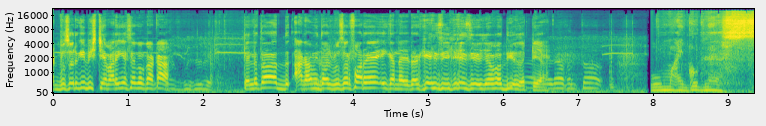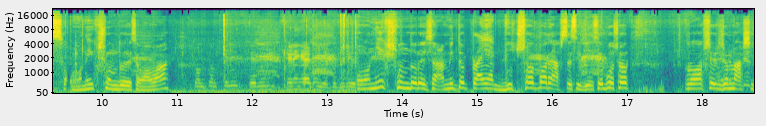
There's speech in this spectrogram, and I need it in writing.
এক বছর কি বৃষ্টি বাড়ি গেছে গো কাকা? তাহলে তো আগামী দশ বছর পরে এখানে এটা কেজি কেজি হয়ে যাব দুই হাজার টাকা। ও মাই গুডনেস অনেক সুন্দর হয়েছে মামা। অনেক সুন্দর হয়েছে। আমি তো প্রায় এক বছর পরে আসতেছি গেছে বছর রসের জন্য আসি।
